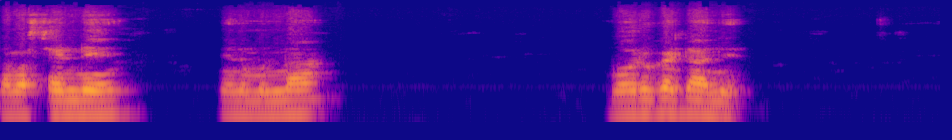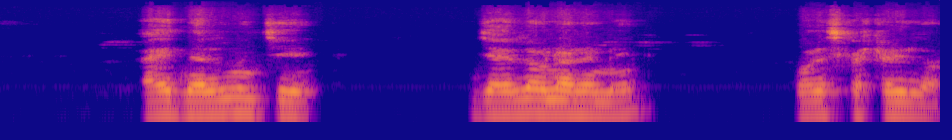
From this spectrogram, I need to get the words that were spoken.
నమస్తే అండి. నేను మొన్న బోరుగడ్డ అని ఐదు నెలల నుంచి జైల్లో ఉన్నాడండి పోలీస్ కస్టడీలో.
